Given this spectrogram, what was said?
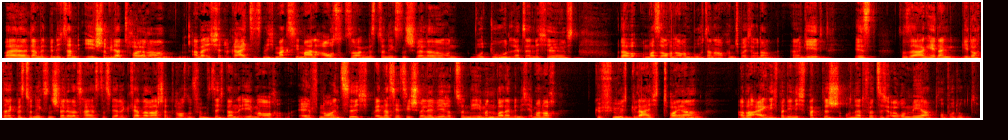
weil damit bin ich dann eh schon wieder teurer, aber ich reize es nicht maximal aus sozusagen bis zur nächsten Schwelle. Und wo du letztendlich hilfst oder was auch in eurem Buch dann auch entsprechend oder äh, geht, ist zu sagen, hey, dann geh doch direkt bis zur nächsten Schwelle. Das heißt, das wäre cleverer statt 1050 dann eben auch 1190, wenn das jetzt die Schwelle wäre zu nehmen, weil dann bin ich immer noch gefühlt gleich teuer, aber eigentlich verdiene ich faktisch 140 Euro mehr pro Produkt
